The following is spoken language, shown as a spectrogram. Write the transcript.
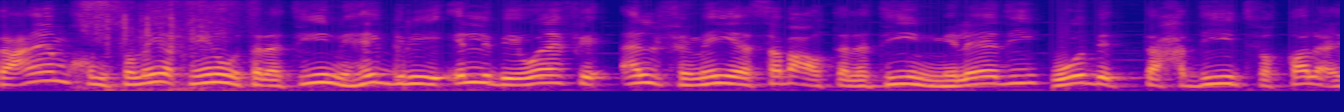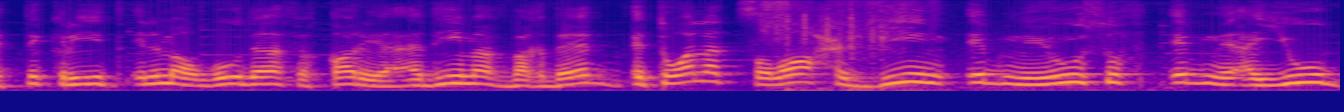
في عام 532 هجري اللي بيوافق 1137 ميلادي وبالتحديد في قلعة تكريت الموجودة في قرية قديمة في بغداد اتولد صلاح الدين ابن يوسف ابن أيوب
